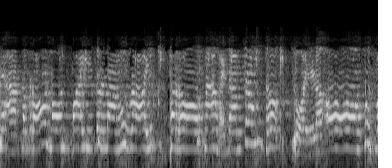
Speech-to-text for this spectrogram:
ไม่อาบน้ำร้อนนอนไฟจนหลังรายถ้ารอกน้ำไม่ดำจ้ำชกสวยละอองฟุดไฟ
